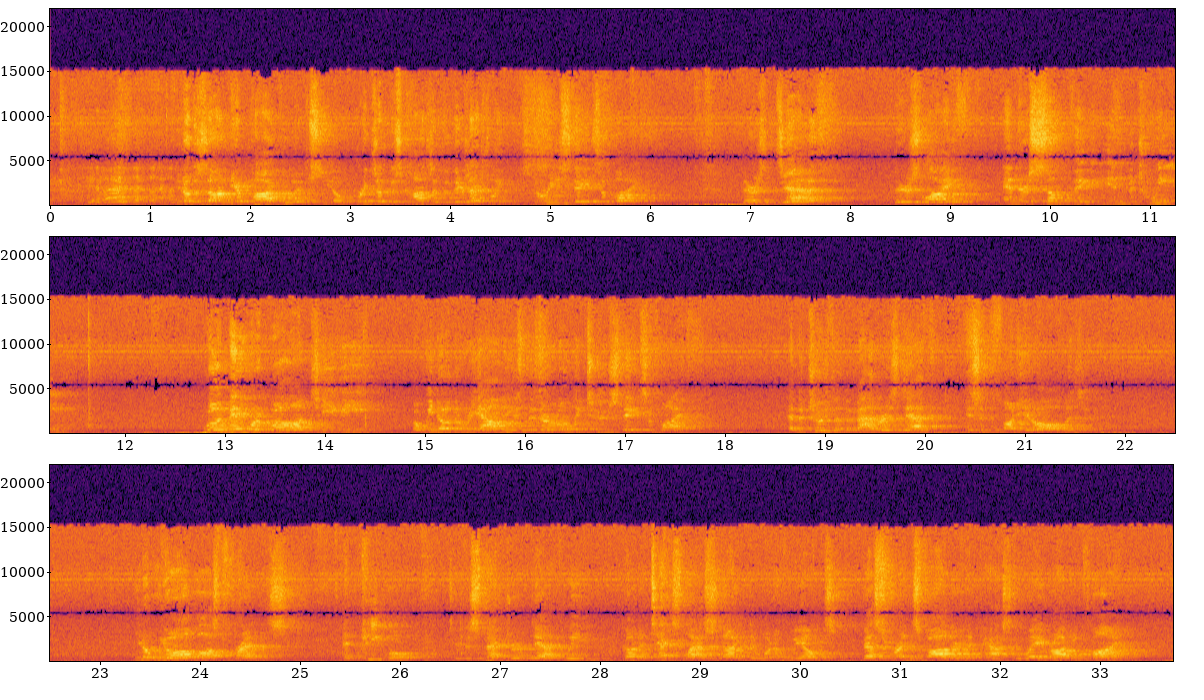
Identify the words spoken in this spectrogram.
You know, the zombie apocalypse, you know, brings up this concept that there's actually three states of life. There's death, there's life, and there's something in between. Well, it may work well on TV, but we know the reality is that there are only two states of life. And the truth of the matter is, death isn't funny at all, is it? You know, we all lost friends and people to the specter of death. We got a text last night that one of Leon's best friend's father had passed away, Robbie Klein,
